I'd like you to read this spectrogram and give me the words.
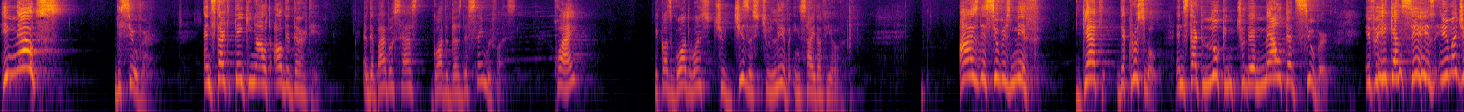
he melts the silver and start taking out all the dirty. And the Bible says God does the same with us. Why? Because God wants to, Jesus to live inside of you. As the silversmith get the crucible and start looking to the melted silver, if he can see his image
